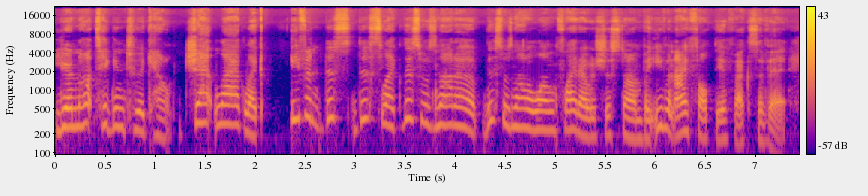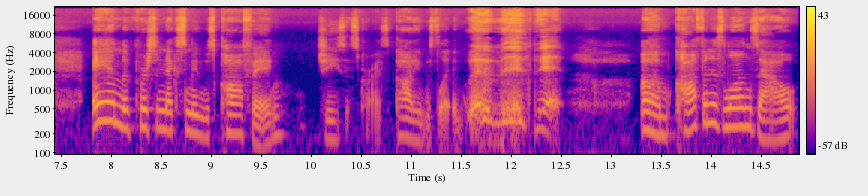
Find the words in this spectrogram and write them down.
you're not taking into account jet lag. Like even this this like this was not a this was not a long flight i was just on but even i felt the effects of it. And the person next to me was coughing. Jesus christ. God he was like um, coughing his lungs out.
